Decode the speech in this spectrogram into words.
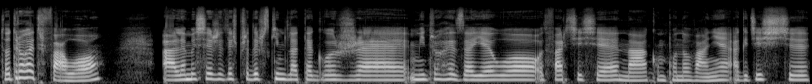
To trochę trwało, ale myślę, że też przede wszystkim dlatego, że mi trochę zajęło otwarcie się na komponowanie, a gdzieś e,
